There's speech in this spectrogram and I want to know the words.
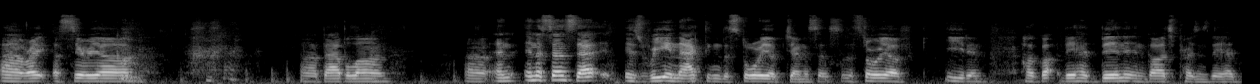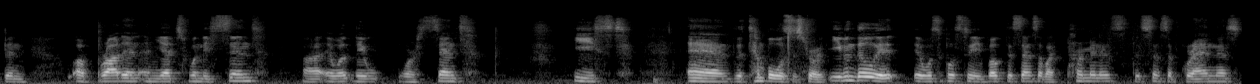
uh, right? Assyria, uh, Babylon. Uh, and in a sense, that is reenacting the story of Genesis, the story of Eden, how God, they had been in God's presence, they had been uh, brought in, and yet when they sinned, uh, it was, they were sent east, and the temple was destroyed. Even though it, it was supposed to evoke the sense of like permanence, the sense of grandness,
